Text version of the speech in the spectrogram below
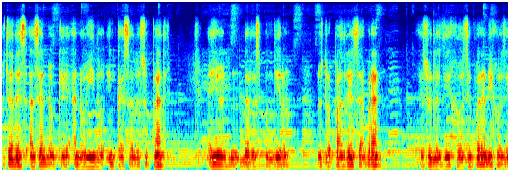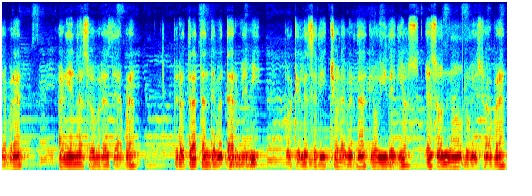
Ustedes hacen lo que han oído en casa de su padre. Ellos le respondieron, nuestro padre es Abraham. Jesús les dijo, si fueran hijos de Abraham, harían las obras de Abraham. Pero tratan de matarme a mí, porque les he dicho la verdad que oí de Dios. Eso no lo hizo Abraham.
